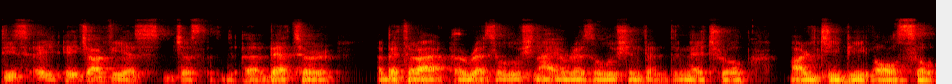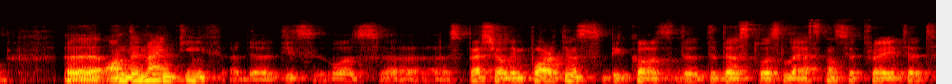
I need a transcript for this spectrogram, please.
this HRV has just better a better resolution, higher resolution than the natural RGB also. Uh, on the 19th, uh, this was uh, a special importance because the the, dust was less concentrated,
